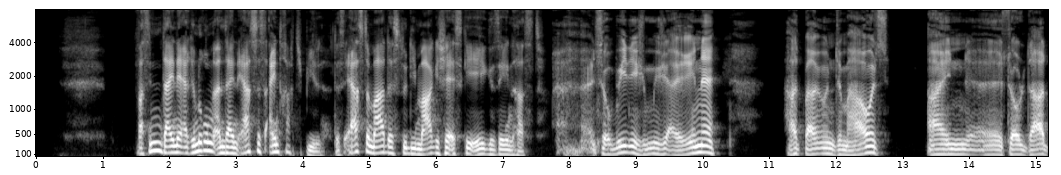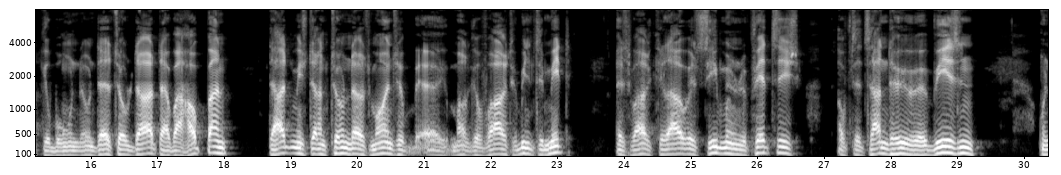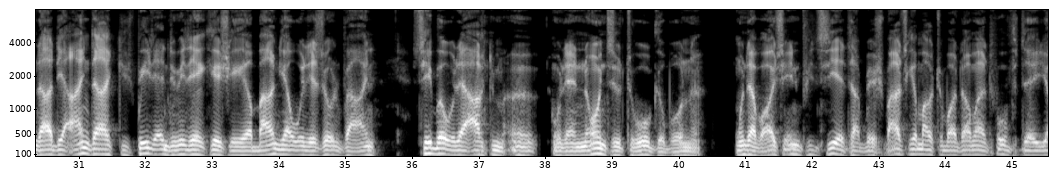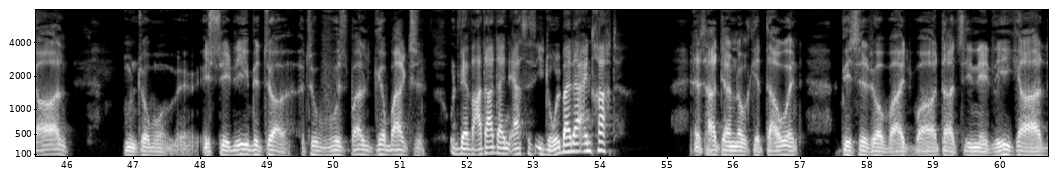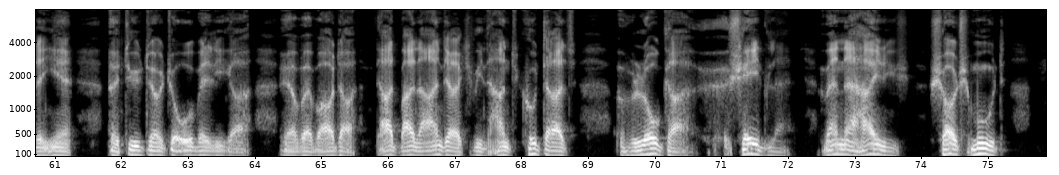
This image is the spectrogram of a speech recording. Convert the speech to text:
Was sind deine Erinnerungen an dein erstes Eintrachtspiel? Das erste Mal, dass du die magische SGE gesehen hast. So wie ich mich erinnere, hat bei uns im Haus ein äh, Soldat gewohnt. Und der Soldat, der war Hauptmann, der hat mich dann sonntags morgens äh, mal gefragt, willst du mit? Es war, glaube ich, 47 auf der Sandhöhe Wiesen und da hat die Eintracht gespielt, entweder gegen Germania oder so ein Verein, sieben oder acht äh, oder neun zu zwei gewonnen. Und da war ich infiziert, hat mir Spaß gemacht, war damals 15 Jahre und so äh, ist die Liebe zu, zu Fußball gewachsen. Und wer war da dein erstes Idol bei der Eintracht? Es hat ja noch gedauert, bis es so weit war, dass sie eine Liga hatte hier, eine Süddeutsche Oberliga. Ja, wer war da? Da hat der Eintracht gespielt Hans Kutters, Vloka, Schädler, Werner Heilig, George Muth,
